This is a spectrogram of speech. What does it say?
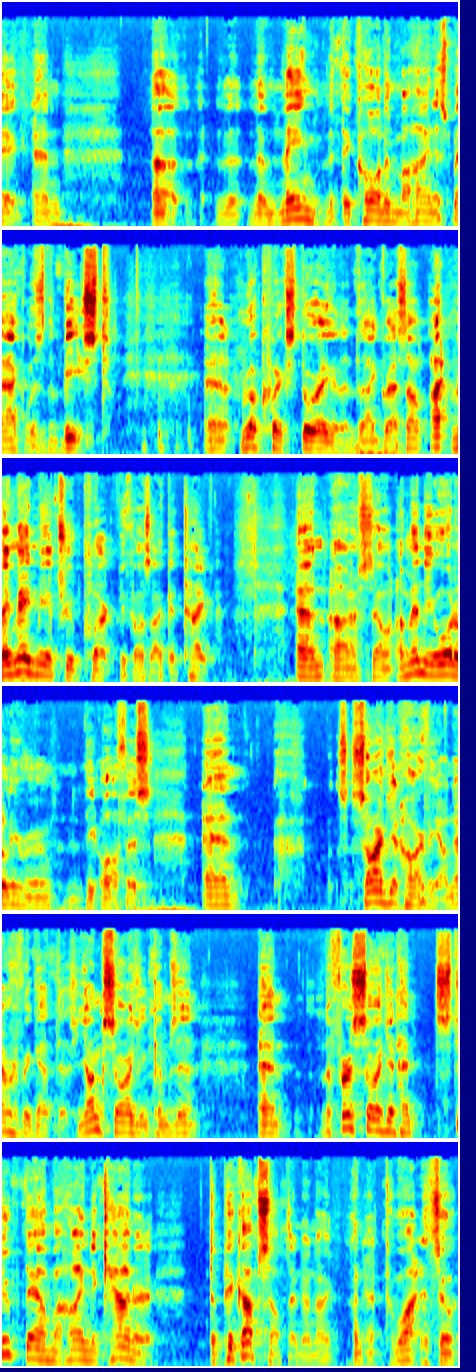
big, and uh, the the name that they called him behind his back was the Beast. And real quick story to digress. Um, I, they made me a troop clerk because I could type. And uh, so I'm in the orderly room, the office, and Sergeant Harvey, I'll never forget this, young sergeant comes in, and the first sergeant had stooped down behind the counter to pick up something, and I and to what? And so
